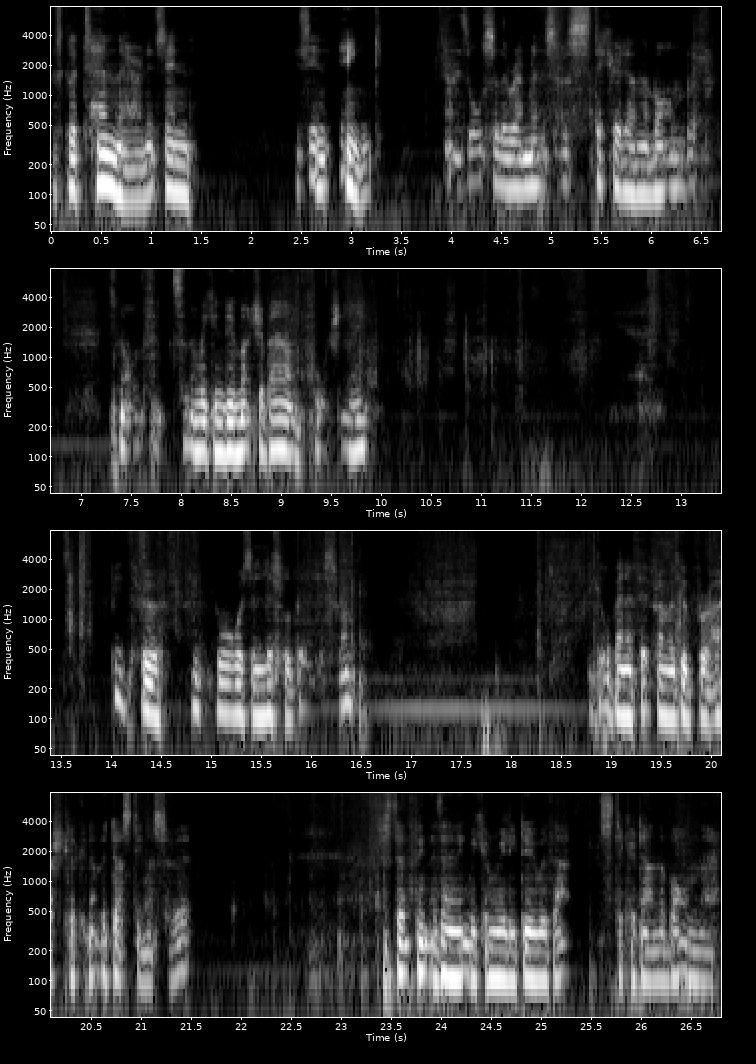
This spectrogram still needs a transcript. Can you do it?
there's got a 10 there, and it's in it's in ink. And there's also the remnants of a sticker down the bottom, but it's not something we can do much about, unfortunately. Yeah. Been through the wars a little bit, this one. I think it will benefit from a good brush, looking at the dustiness of it. Just don't think there's anything we can really do with that sticker down the bottom there.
